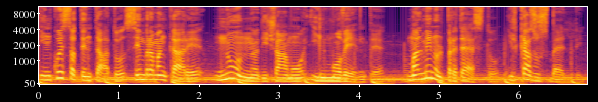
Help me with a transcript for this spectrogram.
in questo attentato sembra mancare non, diciamo, il movente, ma almeno il pretesto, il casus belli.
